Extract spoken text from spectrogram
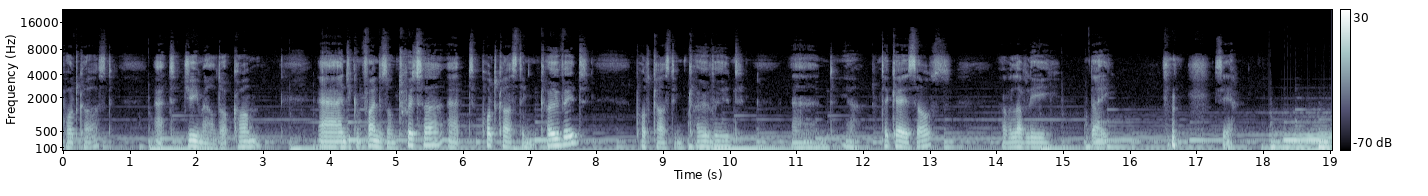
Podcast at gmail.com. And you can find us on Twitter at Podcasting COVID. Podcasting COVID and yeah, take care of yourselves. Have a lovely day. See ya.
